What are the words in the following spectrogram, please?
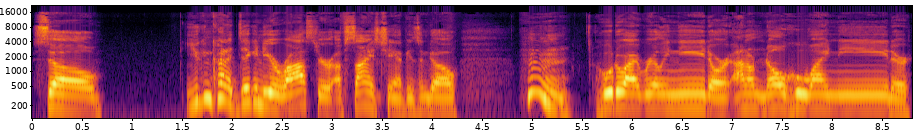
So you can kind of dig into your roster of science champions and go, hmm, who do I really need? Or I don't know who I need, or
